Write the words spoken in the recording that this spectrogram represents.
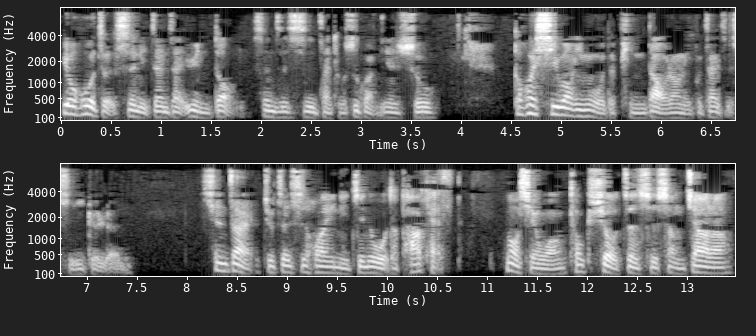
又或者是你正在运动，甚至是在图书馆念书，都会希望因为我的频道让你不再只是一个人。现在就正式欢迎你进入我的 Podcast《冒险王 Talk Show》正式上架啦！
